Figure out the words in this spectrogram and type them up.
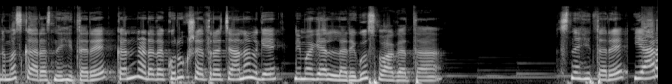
ನಮಸ್ಕಾರ ಸ್ನೇಹಿತರೆ, ಕನ್ನಡದ ಕುರುಕ್ಷೇತ್ರ ಚಾನಲ್ಗೆ ನಿಮಗೆಲ್ಲರಿಗೂ ಸ್ವಾಗತ. ಸ್ನೇಹಿತರೆ, ಯಾರ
